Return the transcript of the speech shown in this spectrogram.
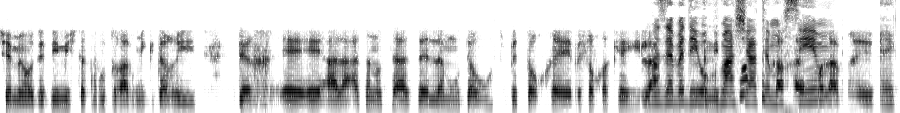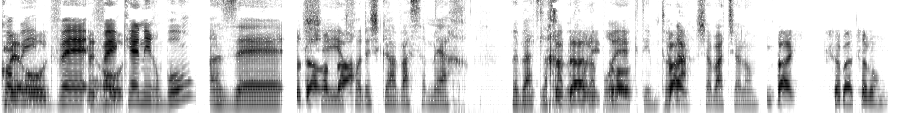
שמעודדים השתתפות רב-מגדרית, דרך אה, אה, העלאת הנושא הזה למודעות בתוך, אה, בתוך הקהילה. וזה בדיוק מה שאתם עושים, אה, קובי, מאוד, ו- מאוד. וכן ירבו, אז אה, שיהיה רבה. חודש גאווה שמח, ובהצלחה בכל להתראות. הפרויקטים. תודה, ביי. שבת שלום. ביי, שבת שלום.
